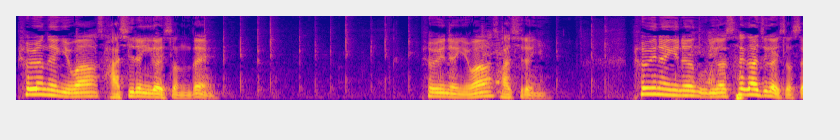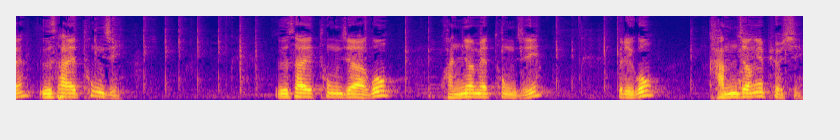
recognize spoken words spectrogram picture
표현행위와 사실행위가 있었는데 표현행위와 사실행위. 표현행위는 우리가 세 가지가 있었어요. 의사의 통지, 의사의 통지하고 관념의 통지, 그리고 감정의 표시.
